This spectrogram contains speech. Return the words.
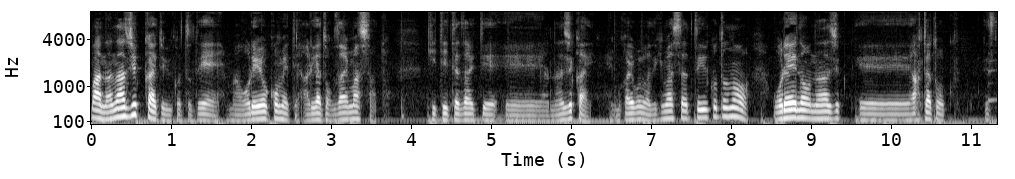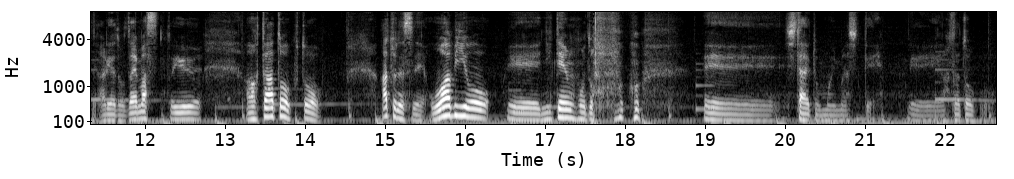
まあ、70回ということで、まあ、お礼を込めてありがとうございましたと。聞いていただいて、えー、70回迎えることができましたということのお礼の70、えー、アフタートークですね。ありがとうございます。というアフタートークと、あとですね、お詫びを、えー、2点ほど えー、したいと思いまして、えー、アフタートークを、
